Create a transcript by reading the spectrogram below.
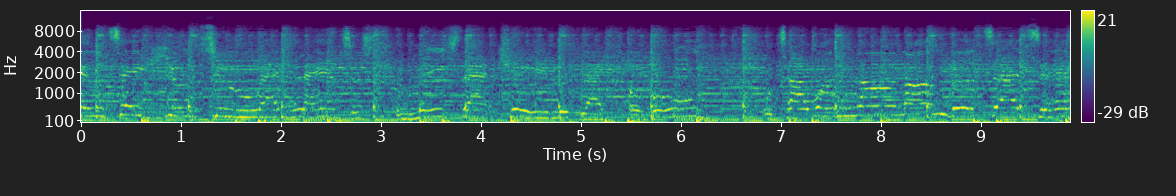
can take you to Atlantis and makes that cave look like a hole. We'll tie one on on the Titanic.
